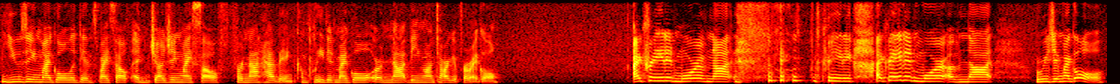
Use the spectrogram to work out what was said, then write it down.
using my goal against myself and judging myself for not having completed my goal or not being on target for my goal. I created more of not creating I created more of not reaching my goal,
